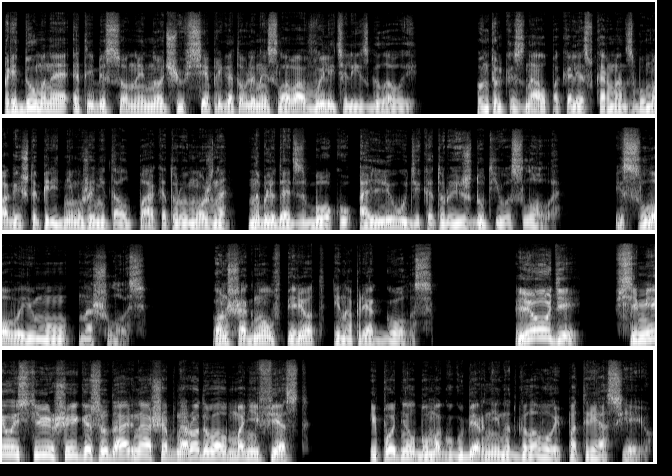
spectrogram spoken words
Придуманное этой бессонной ночью, все приготовленные слова вылетели из головы. Он только знал, пока лез в карман с бумагой, что перед ним уже не толпа, которую можно наблюдать сбоку, а люди, которые ждут его слова и слово ему нашлось. Он шагнул вперед и напряг голос. «Люди! Всемилостивейший государь наш обнародовал манифест и поднял бумагу губернии над головой, потряс ею.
